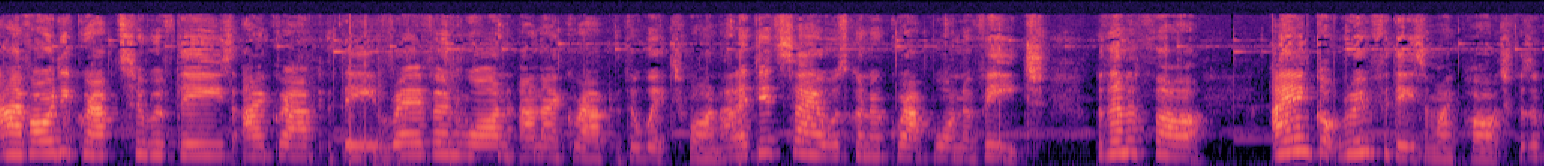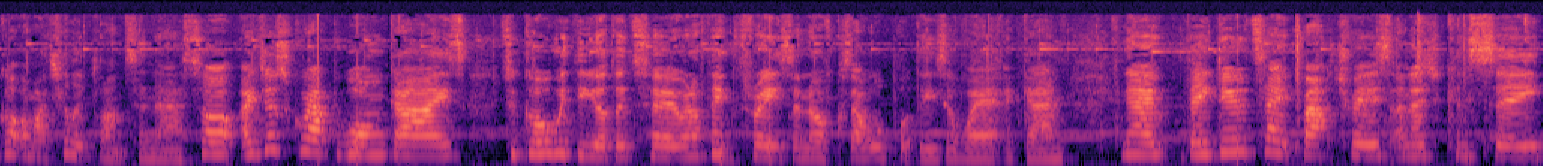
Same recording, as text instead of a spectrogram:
I've already grabbed two of these I grabbed the Raven one and I grabbed the Witch one and I did say I was going to grab one of each but then I thought I ain't got room for these in my porch because I've got all my chili plants in there. So I just grabbed one, guys, to go with the other two. And I think three is enough because I will put these away again. Now, they do take batteries. And as you can see,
